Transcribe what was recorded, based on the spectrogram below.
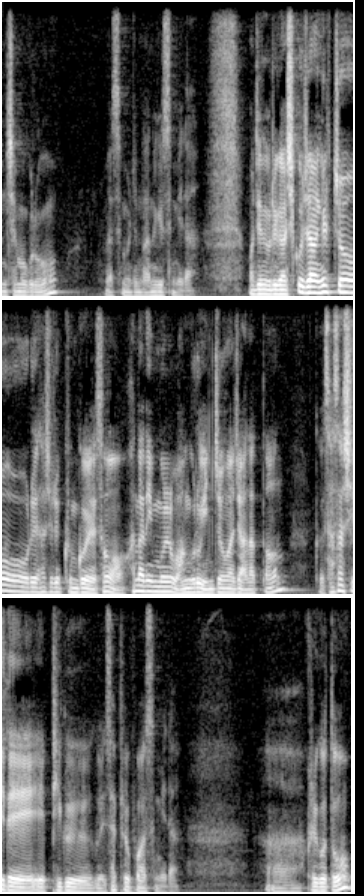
이런 제목으로 말씀을 좀 나누겠습니다. 어제는 우리가 19장 1절에 사실은 근거해서 하나님을 왕으로 인정하지 않았던 그 사사 시대의 비극을 살펴보았습니다. 아, 그리고 또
